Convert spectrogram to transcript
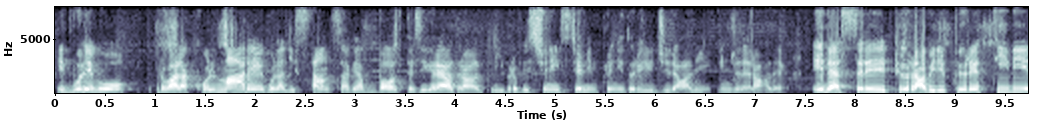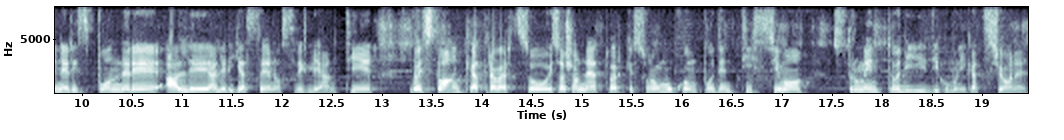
e volevo provare a colmare quella distanza che a volte si crea tra i professionisti e gli imprenditori digitali in generale ed essere più rapidi e più reattivi nel rispondere alle, alle, richieste dei nostri clienti. Questo anche attraverso i social network che sono comunque un potentissimo strumento di, di comunicazione.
